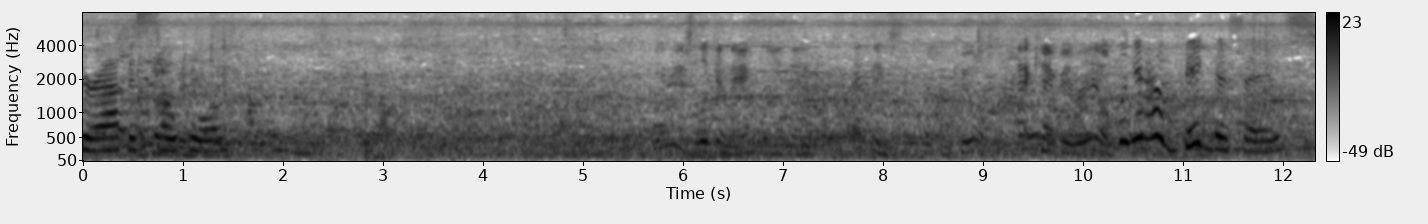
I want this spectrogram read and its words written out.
Giraffe is so cool. You just look at me and you think, that thing's so freaking cool. That can't be real. Look at how big this is.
